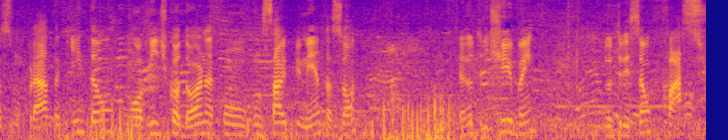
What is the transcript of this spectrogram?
Próximo prato aqui, então, um ovinho de codorna com, com sal e pimenta só. É nutritivo, hein? Nutrição fácil.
